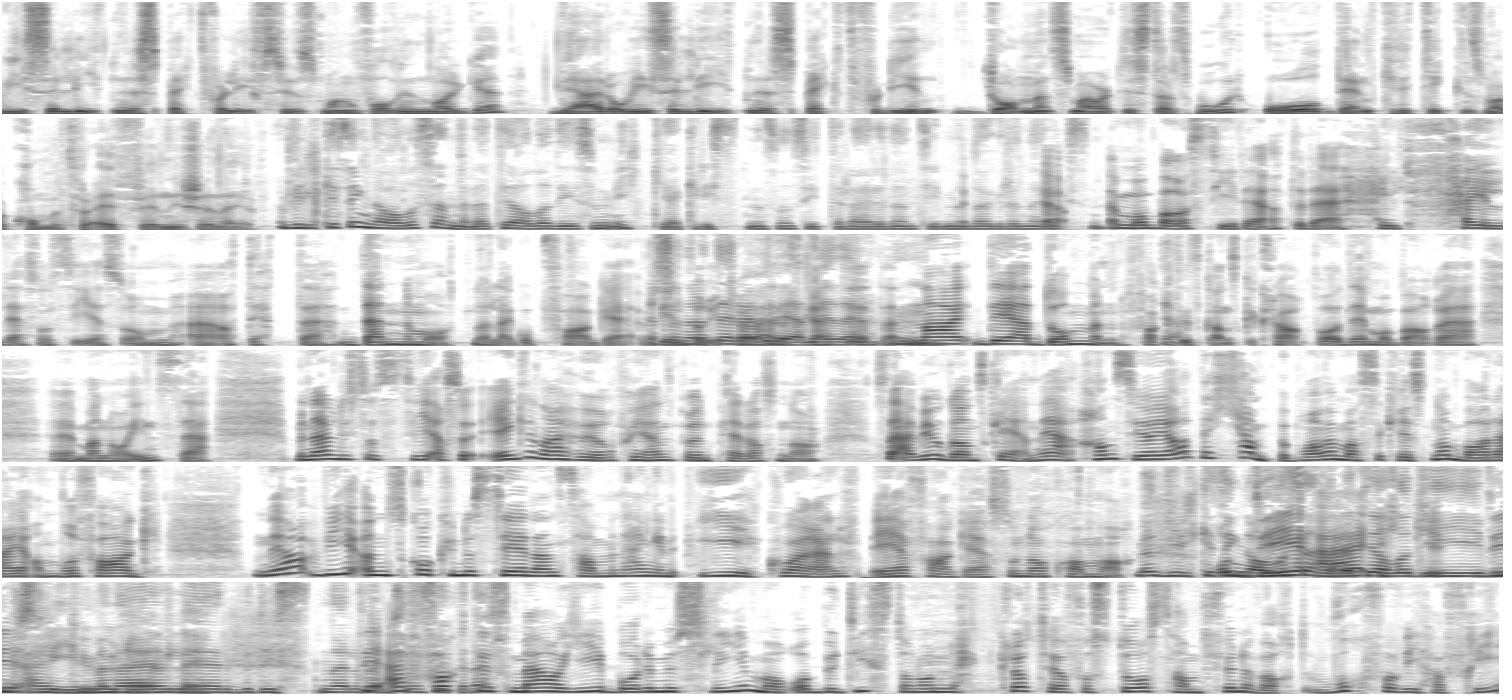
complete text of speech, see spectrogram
vise liten respekt for livssynsmangfoldet i Norge. Det er å vise liten respekt for den dommen som har vært i Strasbourg, og den kritikken som har kommet fra FN i Genéve. Hvilke signaler sender det til alle de som ikke er kristne, som sitter der i den timen, Dagrun Eriksen? Ja, jeg må bare si det at det er helt feil det som sies om eh, at dette, denne måten å legge opp faget vil bryte menneskerettighetene. Mm. Nei, det er dommen faktisk ja. ganske klar på, og det må bare eh, man nå innse. Men jeg har lyst til å si, altså egentlig når jeg hører på Jens Brun Pedersen nå, så er vi jo ganske enige. Han sier ja, det er kjempebra med masse kristne, bare det er i andre fag. Men ja, vi ønsker å kunne se den sammenhengen i KRLE-faget som nå kommer. Men hvilke signaler sender det til alle de muslimene eller buddhistene? Eller hvem som det er faktisk med å gi både muslimer og buddhister noen nøkler til å forstå samfunnet vårt, hvorfor vi har fri,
